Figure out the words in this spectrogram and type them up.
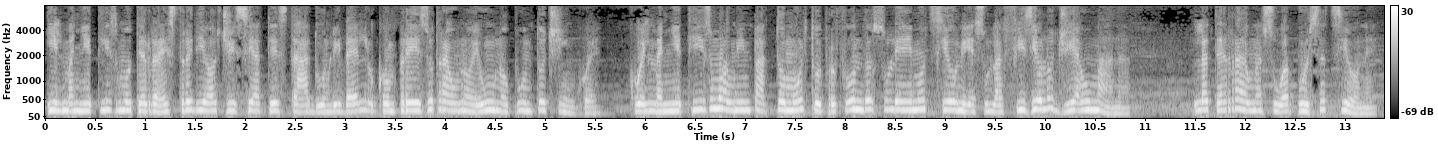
il magnetismo terrestre di oggi si attesta ad un livello compreso tra 1 e 1.5. Quel magnetismo ha un impatto molto profondo sulle emozioni e sulla fisiologia umana. La Terra ha una sua pulsazione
